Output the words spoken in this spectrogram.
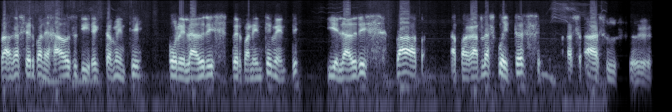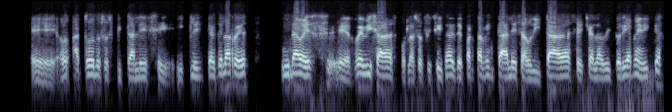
Van a ser manejados directamente por el ADRES permanentemente y el ADRES va a, pagar las cuentas a, sus eh, eh, a todos los hospitales y, clínicas de la red una vez eh, revisadas por las oficinas departamentales, auditadas, hecha la auditoría médica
